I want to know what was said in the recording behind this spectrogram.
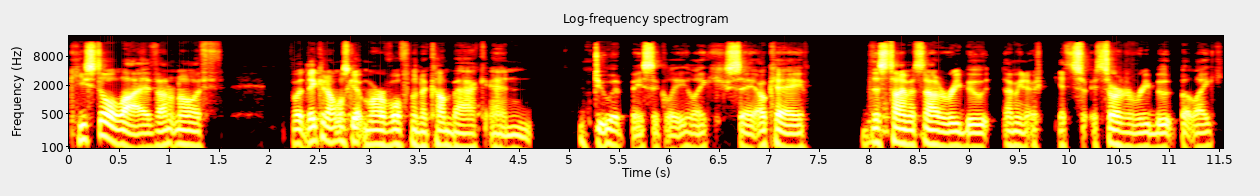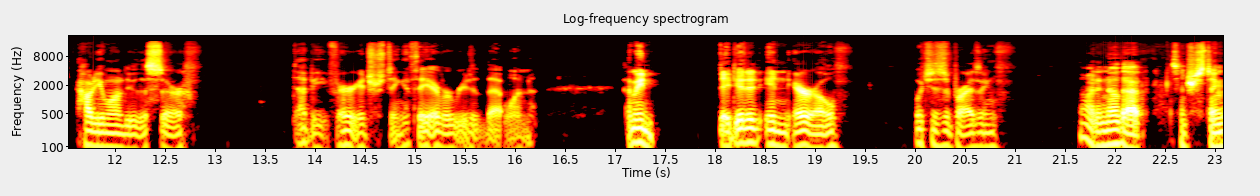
he's still alive. I don't know if, but they could almost get Marv Wolfman to come back and do it basically. Like say, okay, this time it's not a reboot. I mean, it's it's sort of a reboot, but like, how do you want to do this, sir? That'd be very interesting if they ever redid that one. I mean, they did it in Arrow, which is surprising. Oh, I didn't know that. It's interesting.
